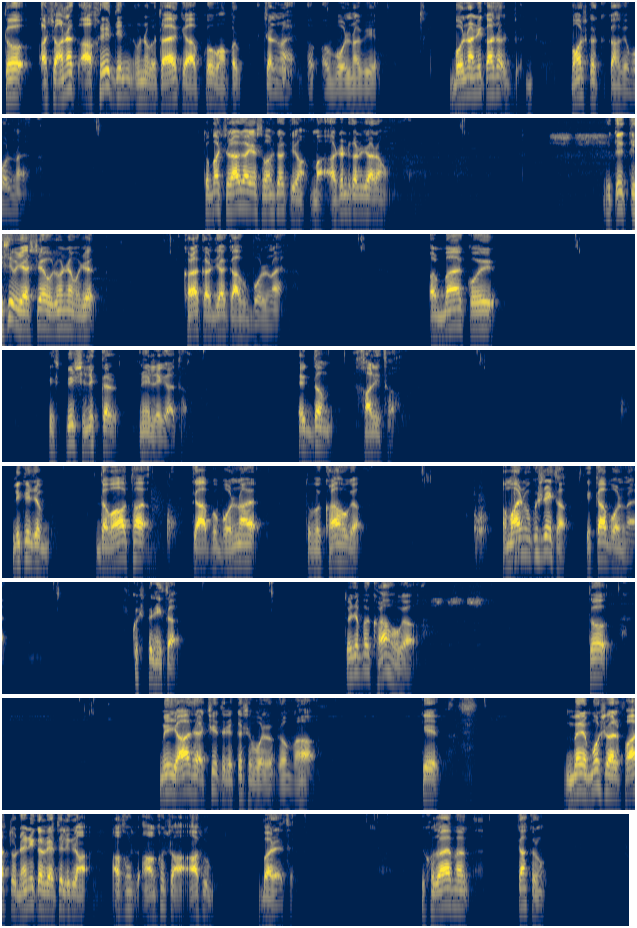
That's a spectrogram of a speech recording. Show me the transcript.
تو اچانک آخری دن انہوں نے بتایا کہ آپ کو وہاں پر چلنا ہے اور بولنا بھی ہے بولنا نہیں کہا تھا پہنچ کر کے کہا کہ بولنا ہے تو میں چلا گیا یہ سمجھ کر کہ میں اٹینڈ کرنے جا رہا ہوں کہ کسی وجہ سے انہوں نے مجھے کھڑا کر دیا کہ آپ کو بولنا ہے اور میں کوئی اسپیچ لکھ کر نہیں لے گیا تھا ایک دم خالی تھا لیکن جب دباؤ تھا کہ آپ کو بولنا ہے تو وہ کھڑا ہو گیا ہمارے میں کچھ نہیں تھا کہ کیا بولنا ہے کچھ بھی نہیں تھا تو جب میں کھڑا ہو گیا تو مجھے یاد ہے اچھی طریقے سے بول رہا ہوں کہ میرے منہ سے الفاظ تو نہیں نکل رہے تھے لیکن آنکھوں سے آنکھوں سے آنسو بہ رہے تھے کہ خدا میں کیا کروں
